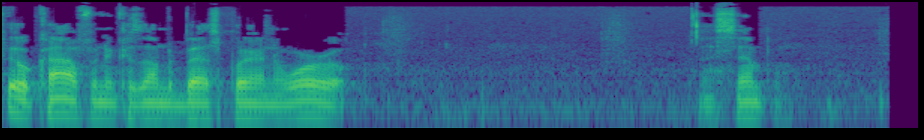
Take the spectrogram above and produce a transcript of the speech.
feel confident because I'm the best player in the world. That's simple.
